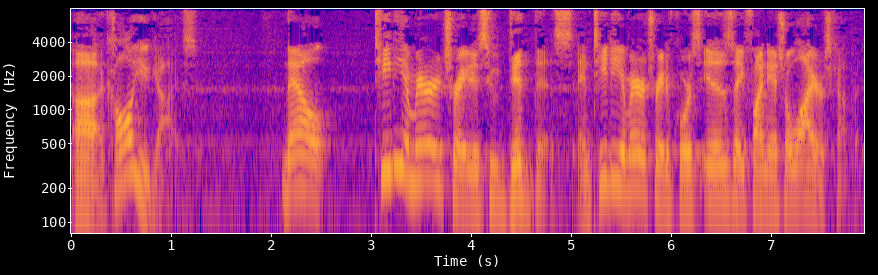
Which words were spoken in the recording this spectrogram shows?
uh, call you guys. Now, TD Ameritrade is who did this. And TD Ameritrade, of course, is a financial liars company.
